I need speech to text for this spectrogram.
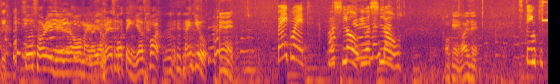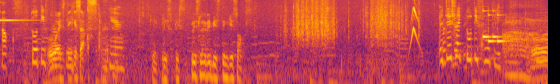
is. So sorry, Jayden. Oh my god, you're very sporting. You're sport. Thank you. In it. Wait, wait. It was slow. It was slow. Okay, what is it? Stinky socks. Tutti Oh, stinky socks. Here. Okay, please, please, please let it be stinky socks. It tastes like tutti frutti. You're.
